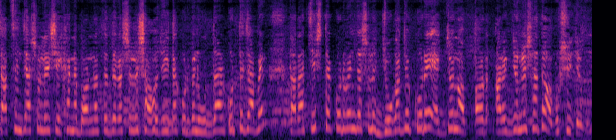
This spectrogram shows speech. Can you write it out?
চাচ্ছেন যে আসলে সেখানে বন্যার্থদের আসলে সহযোগিতা করবেন, উদ্ধার করতে যাবেন, তারা চেষ্টা করবেন যে আসলে যোগাযোগ করে একজন আরেকজনের সাথে অবশ্যই যাবেন।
